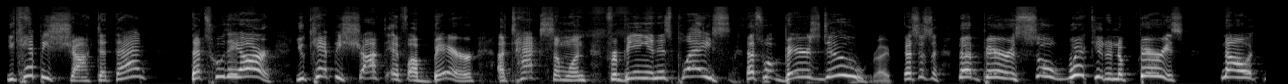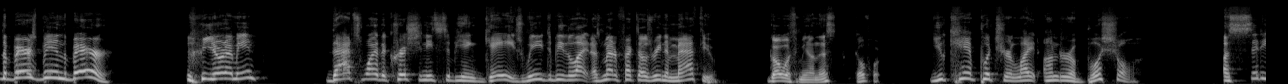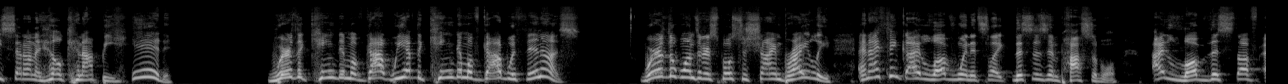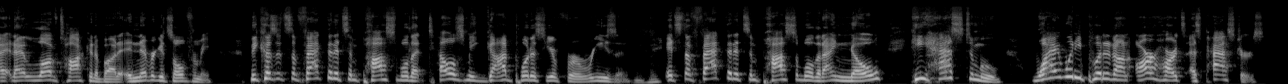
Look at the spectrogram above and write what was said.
You can't be shocked at that. That's who they are. You can't be shocked if a bear attacks someone for being in his place. That's what bears do. Right. That's just a, that bear is so wicked and nefarious. No, the bear's being the bear. you know what I mean? That's why the Christian needs to be engaged. We need to be the light. As a matter of fact, I was reading Matthew. Go with me on this. Go for it. You can't put your light under a bushel. A city set on a hill cannot be hid. We're the kingdom of God. We have the kingdom of God within us. We're the ones that are supposed to shine brightly. And I think I love when it's like, this is impossible. I love this stuff and I love talking about it. It never gets old for me because it's the fact that it's impossible that tells me God put us here for a reason. Mhm. It's the fact that it's impossible that I know He has to move. Why would He put it on our hearts as pastors?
